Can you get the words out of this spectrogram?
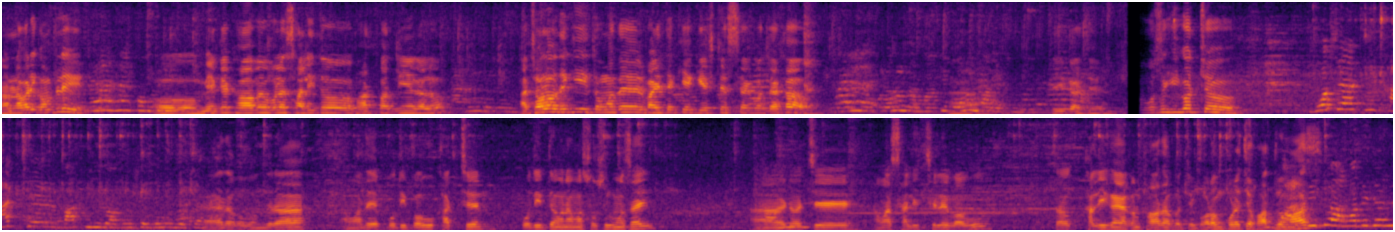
রান্নাবাড়ি কমপ্লিট? ও মেয়েকে খাওয়াবে বলে শালি তো ভাত ফাত নিয়ে গেল। আর চলো দেখি তোমাদের বাড়িতে কে গেস্ট এসছে একবার দেখাও। ঠিক আছে। বসে কি করছ? হ্যাঁ দেখো বন্ধুরা আমাদের প্রদীপবাবু খাচ্ছেন। প্রদীপ মানে আমার শ্বশুরমশাই। আর এটা হচ্ছে আমার শালির ছেলে বাবু। তাও খালি গায়ে এখন খাওয়া দাওয়া করছে। গরম পড়েছে ভাদ্র মাস। আমাদের জন্য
